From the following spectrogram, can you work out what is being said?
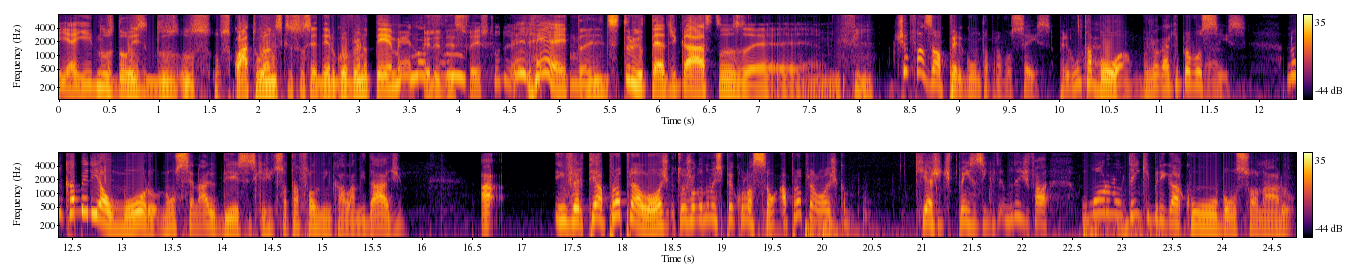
E aí, nos dois, dos, os, os quatro anos que sucederam o governo Temer, não Ele desfez tudo isso. Ele, é, então, ele destruiu o teto de gastos, é, é, enfim. Deixa eu fazer uma pergunta pra vocês. Pergunta boa. Vou jogar aqui pra vocês. Não caberia ao Moro, num cenário desses, que a gente só tá falando em calamidade, a inverter a própria lógica. Eu tô jogando uma especulação. A própria lógica que a gente pensa assim, muita gente fala, o Moro não tem que brigar com o Bolsonaro.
